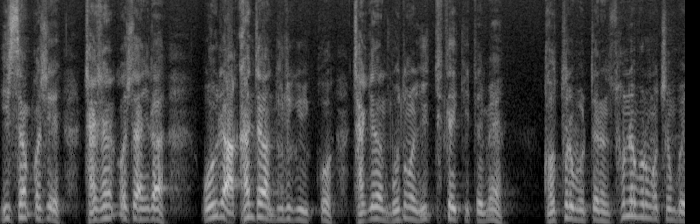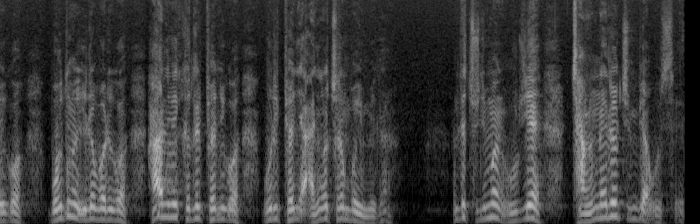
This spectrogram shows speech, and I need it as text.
이 세상 것이 자신의 것이 아니라 오히려 악한 자가 누리고 있고 자기는 모든 걸 잃게 됐기 때문에 겉으로 볼 때는 손해보는 것처럼 보이고 모든 걸 잃어버리고 하나님이 그들 편이고 우리 편이 아닌 것처럼 보입니다. 근데 주님은 우리의 장래를 준비하고 있어요.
